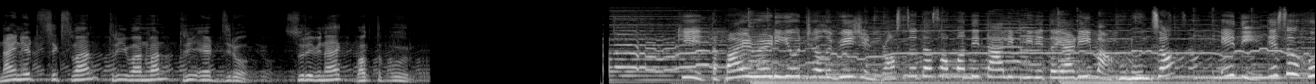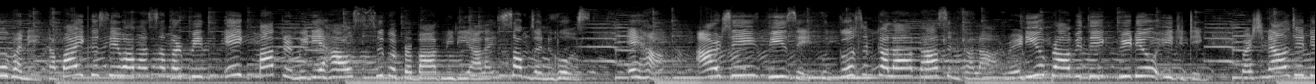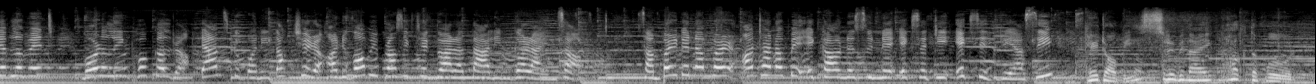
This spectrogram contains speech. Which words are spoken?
nine eight six one three one one three eight zero. Surya Binayak Bhaktapur. के तपाईँ रेडियो टेलिभिजन प्रस्तुता सम्बन्धी तालिम लिने तयारीमा हुनुहुन्छ? यदि त्यसो हो भने तपाईँको सेवामा समर्पित एक मात्र मिडिया हाउस शुभ प्रभात मिडियालाई सम्झनुहोस्। यहाँ आरजे भिजे उद्घोषण कला भाषण कला रेडियो प्राविधिक video editing personality development modelling vocal र डान्सको पनि दक्ष र अनुभवी प्रशिक्षकद्वारा तालिम गराइन्छ। सम्पर्क नम्बर अन्ठानब्बे एकाउन्न शून्य एकसठी एक सय त्रियासी। Head office Shri Binayak Bhaktapur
